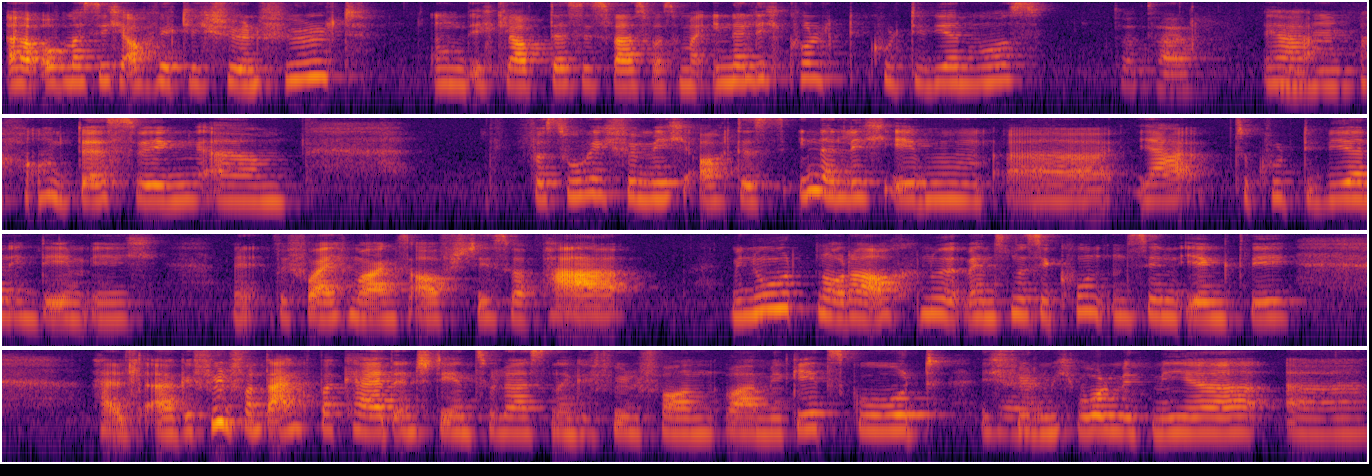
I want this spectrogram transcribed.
äh, ob man sich auch wirklich schön fühlt. Und ich glaube, das ist was, was man innerlich kultivieren muss. Total. Ja, mhm. und deswegen ähm, versuche ich für mich auch das innerlich eben äh, ja, zu kultivieren, indem ich bevor ich morgens aufstehe, so ein paar Minuten oder auch nur, wenn es nur Sekunden sind, irgendwie halt ein Gefühl von Dankbarkeit entstehen zu lassen, ein Gefühl von, wow, mir geht's gut, ich ja. fühle mich wohl mit mir. Äh,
